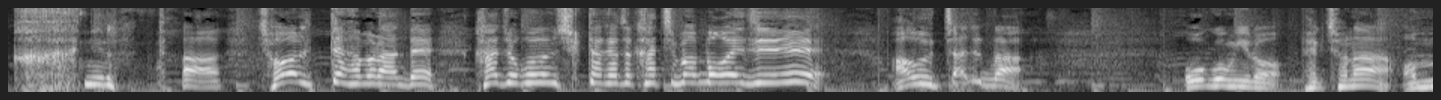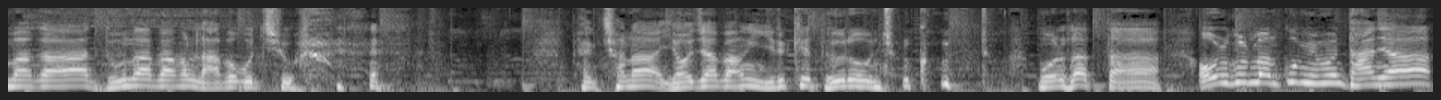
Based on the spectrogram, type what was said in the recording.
큰일 났다. 절대 하면 안 돼. 가족은 식탁에서 같이 밥 먹어야지. 아우 짜증나. 5015 백천아 엄마가 누나 방을 나보고 치우래 백천아 여자 방이 이렇게 더러운 줄 꿈도 몰랐다. 얼굴만 꾸미면 다냐?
